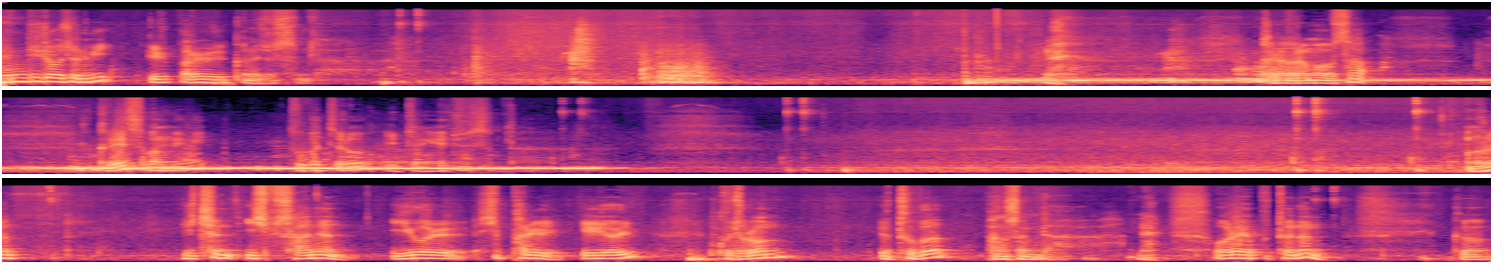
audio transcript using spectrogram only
랜디 로저님이 일발을 꺼내줬습니다. 네. 가라드라마사 그레이스 박님이 두 번째로 입장해 주셨습니다. 오늘은 2024년 2월 18일 일요일 구조론 유튜브 방송입니다. 네. 올해부터는 그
